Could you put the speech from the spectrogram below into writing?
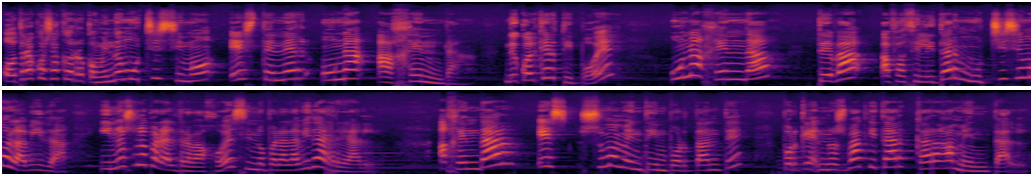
Otra cosa que os recomiendo muchísimo es tener una agenda. De cualquier tipo, ¿eh? Una agenda te va a facilitar muchísimo la vida. Y no solo para el trabajo, ¿eh? sino para la vida real. Agendar es sumamente importante porque nos va a quitar carga mental.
